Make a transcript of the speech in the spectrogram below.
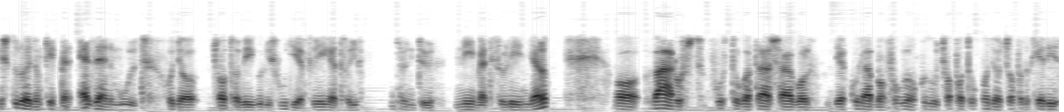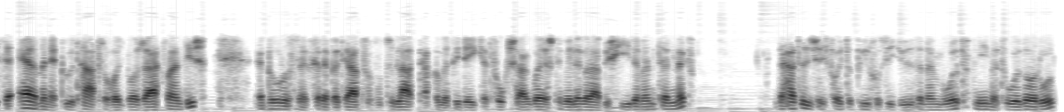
és tulajdonképpen ezen múlt, hogy a csata végül is úgy ért véget, hogy döntő német fölénnyel. A várost fosztogatásával ugye korábban foglalkozó csapatok, magyar csapatok egy része elmenekült hátrahagyva a zsákmányt is. Ebben valószínűleg szerepet játszhatott, hogy látták a vezéreiket fogságba esni, vagy legalábbis híre ment ennek de hát ez is egyfajta pírhoszi győzelem volt német oldalról.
